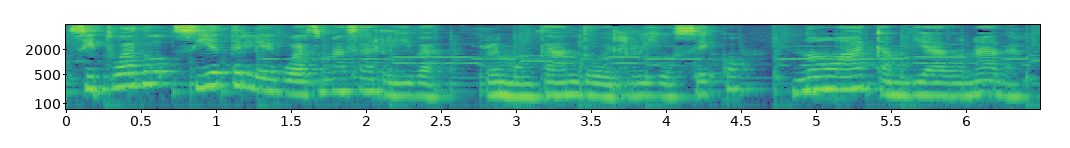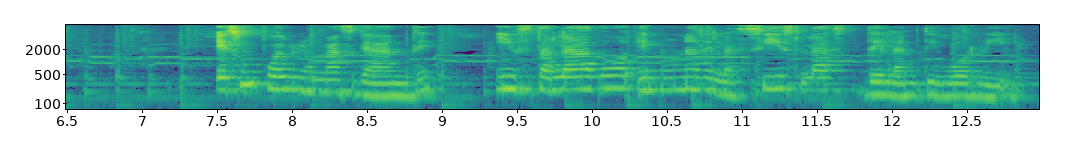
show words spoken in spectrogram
situado siete leguas más arriba, remontando el río seco, no ha cambiado nada. Es un pueblo más grande, instalado en una de las islas del antiguo río,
